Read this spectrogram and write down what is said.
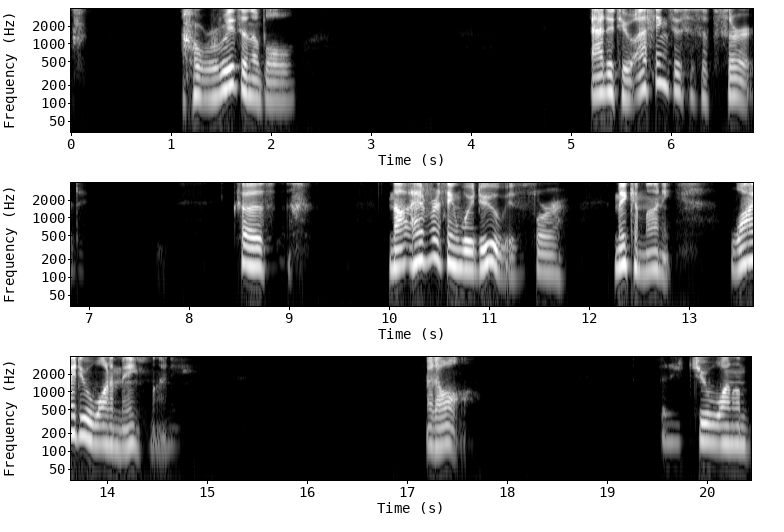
a reasonable attitude. I think this is absurd. Because not everything we do is for making money. Why do you want to make money? At all? Do you want to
